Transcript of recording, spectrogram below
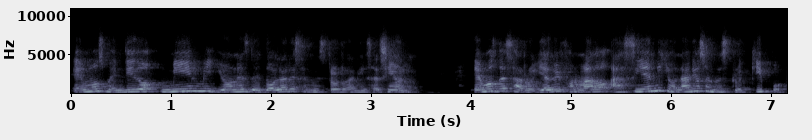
hemos vendido mil millones de dólares en nuestra organización. Hemos desarrollado y formado a 100 millonarios en nuestro equipo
